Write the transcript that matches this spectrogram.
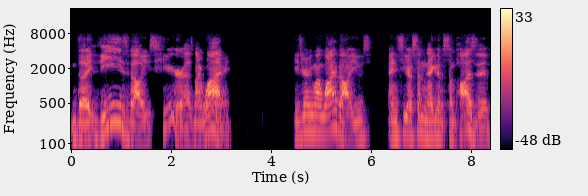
the these values here as my y. These are going to be my y values. And you see you have some negative, some positive.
